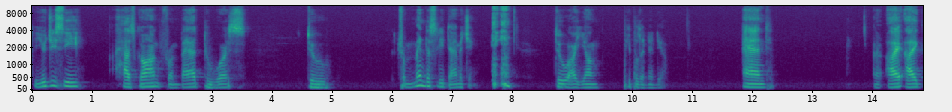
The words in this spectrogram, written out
the UGC has gone from bad to worse to tremendously damaging to our young people in India. And uh, I, I,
